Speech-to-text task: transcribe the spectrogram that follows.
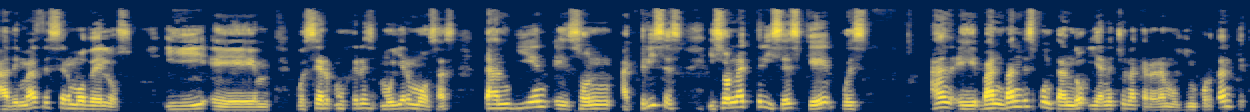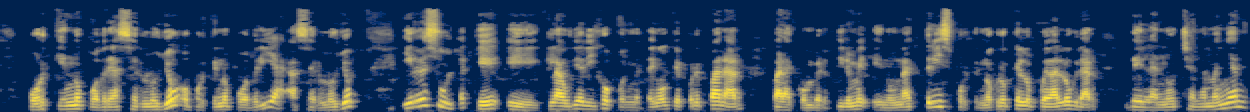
además de ser modelos y eh, pues ser mujeres muy hermosas, también eh, son actrices y son actrices que pues eh, van, van despuntando y han hecho una carrera muy importante. ¿Por qué no podré hacerlo yo o por qué no podría hacerlo yo? Y resulta que Claudia dijo, pues me tengo que preparar para convertirme en una actriz, porque no creo que lo pueda lograr de la noche a la mañana.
